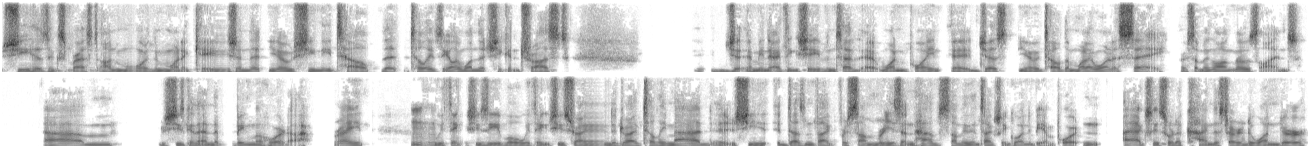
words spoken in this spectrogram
She has expressed on more than one occasion that you know she needs help. That Tilly's the only one that she can trust. I mean, I think she even said at one point, uh, "Just you know, tell them what I want to say," or something along those lines. Um, she's going to end up being the Horta, right? Mm-hmm. We think she's evil. We think she's trying to drive Tilly mad. Uh, she does, in fact, for some reason, have something that's actually going to be important. I actually sort of kind of started to wonder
